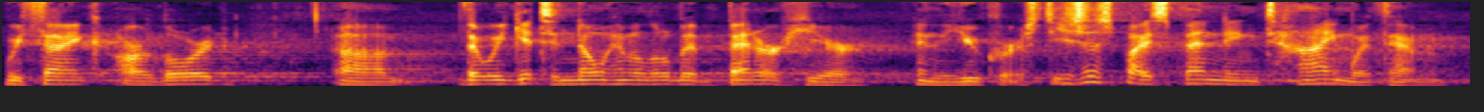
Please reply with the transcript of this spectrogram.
We thank our Lord um, that we get to know Him a little bit better here in the Eucharist, just by spending time with Him.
